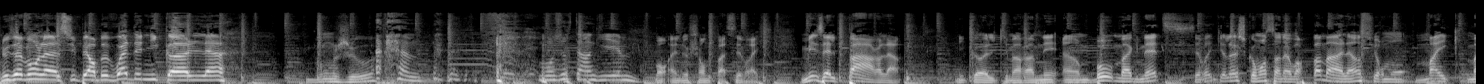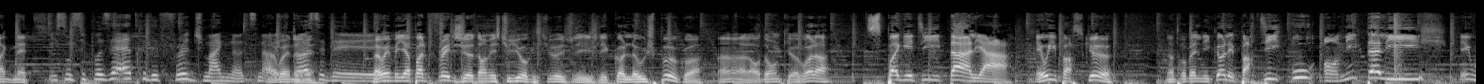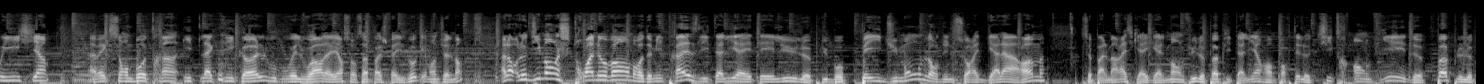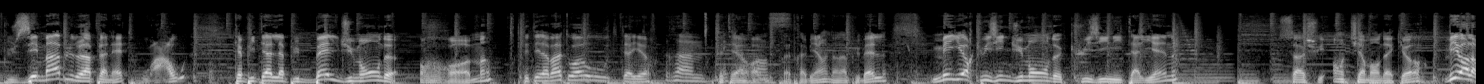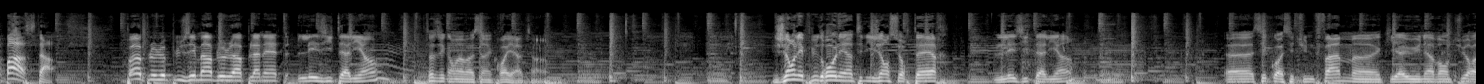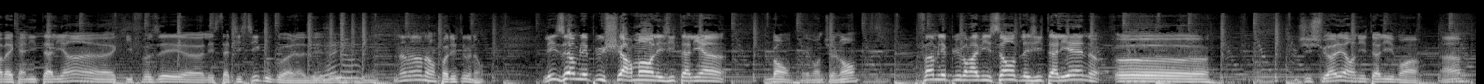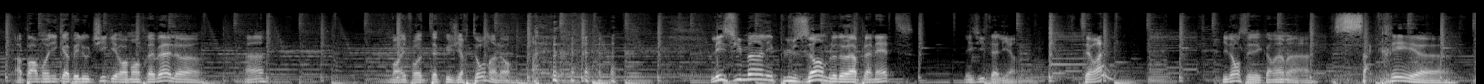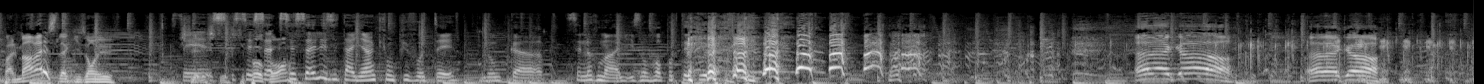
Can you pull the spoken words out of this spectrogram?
Nous avons la superbe voix de Nicole. Bonjour. Bonjour Tanguy. Bon, elle ne chante pas, c'est vrai. Mais elle parle. Nicole qui m'a ramené un beau magnet. C'est vrai que là, je commence à en avoir pas mal hein, sur mon mic magnet. Ils sont supposés être des fridge magnets, mais Ah ouais, non, toi, c'est des... Bah oui, mais il n'y a pas de fridge dans mes studios. Qu'est-ce que tu veux je les, je les colle là où je peux, quoi. Hein, alors donc, euh, voilà. Spaghetti Italia. Et oui, parce que notre belle Nicole est partie où? En Italie. Et oui, chien. Avec son beau train Itlac Nicole. Vous pouvez le voir d'ailleurs sur sa page Facebook éventuellement. Alors, le dimanche 3 novembre 2013, l'Italie a été élue le plus beau pays du monde lors d'une soirée de gala à Rome. Ce palmarès qui a également vu le peuple italien remporter le titre envié de peuple le plus aimable de la planète. Waouh Capitale la plus belle du monde, Rome. T'étais là-bas toi ou t'étais ailleurs? Rome. T'étais à Rome, très très bien, dans la plus belle. Meilleure cuisine du monde, cuisine italienne. Ça, je suis entièrement d'accord. Viva la pasta Peuple le plus aimable de la planète, les Italiens. Ça, c'est quand même assez incroyable, ça. Gens les plus drôles et intelligents sur Terre, les Italiens. Euh, c'est quoi? C'est une femme euh, qui a eu une aventure avec un Italien euh, qui faisait les statistiques ou quoi là? Non, c'est- non, non, non, pas du tout, non. Les hommes les plus charmants, les Italiens. Bon, éventuellement. Femmes les plus ravissantes, les Italiennes. Euh, j'y suis allé en Italie, moi. Hein à part Monica Bellucci qui est vraiment très belle. hein bon, il faudrait peut-être que j'y retourne alors. les humains les plus humbles de la planète, les Italiens. C'est vrai? Dis donc, c'est quand même un sacré euh, palmarès là qu'ils ont eu. C'est ça- les Italiens qui ont pu voter. Donc euh, c'est normal, ils ont remporté tout. Ah d'accord Ah d'accord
